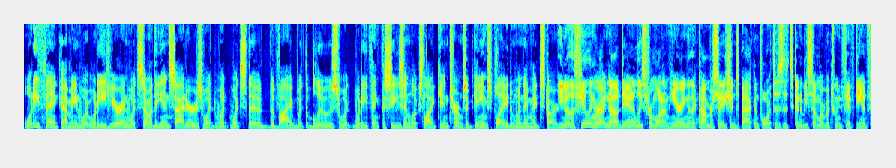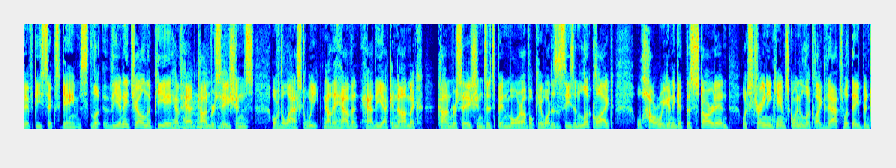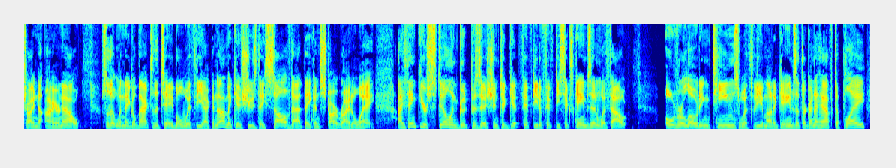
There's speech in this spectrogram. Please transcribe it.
What do you think? I mean, what what are you hearing? What's some of the insiders? What what what's the the vibe with the Blues? What what do you think the season looks like in terms of games played and when they might start? You know, the feeling right now, Dan, at least from what I'm hearing in the conversations back and forth, is it's going to be somewhere between 50 and 56 games. The NHL and the PA have had conversations over the last week. Now, they haven't had the economic conversations. It's been more of, okay, what does the season look like? How are we going to get this started? What's training camps going to look like? That's what they've been trying to iron out so that when they go back to the table with the economic issues, they solve that, they can start right away. I think you're still in good position to get 50 to 56 games in without overloading teams with the amount of games that they're going to have to play.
